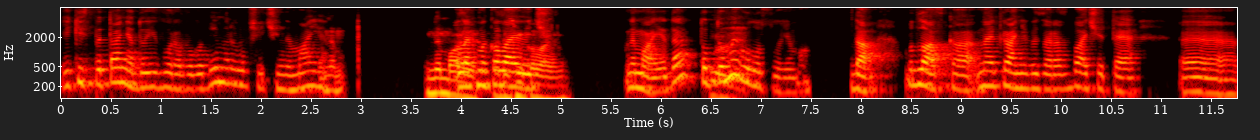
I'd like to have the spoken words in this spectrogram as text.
якісь питання до Єгора Володимировича, чи немає? Нем- Немає. Олег Лариса Миколайович. Немає, да? Тобто ми голосуємо. Да. Будь ласка, на екрані ви зараз бачите е,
